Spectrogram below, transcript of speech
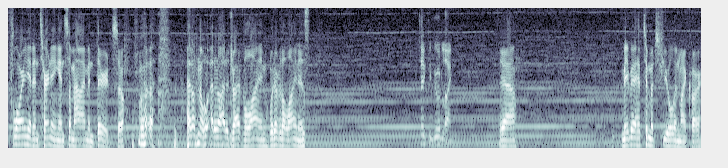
flooring it and turning, and somehow I'm in third. So I don't know. I don't know how to drive the line, whatever the line is. Take the good line. Yeah. Maybe I have too much fuel in my car.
